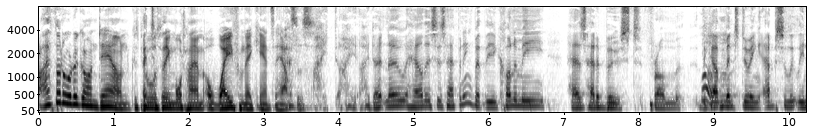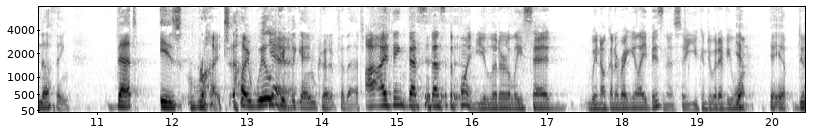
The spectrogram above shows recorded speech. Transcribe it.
I thought it would have gone down because people were spending more time away from their cancer houses. I, I, I don't know how this is happening, but the economy has had a boost from the Well- government doing absolutely nothing. That is right. I will Yeah. give the game credit for that. I, I think that's that's the point. You literally said we're not going to regulate business, so you can do whatever you yeah, want. yeah, yeah, do,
